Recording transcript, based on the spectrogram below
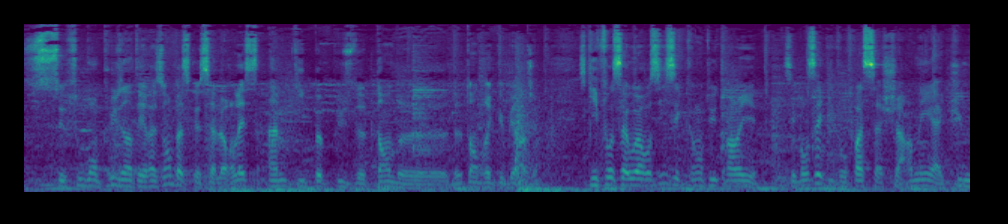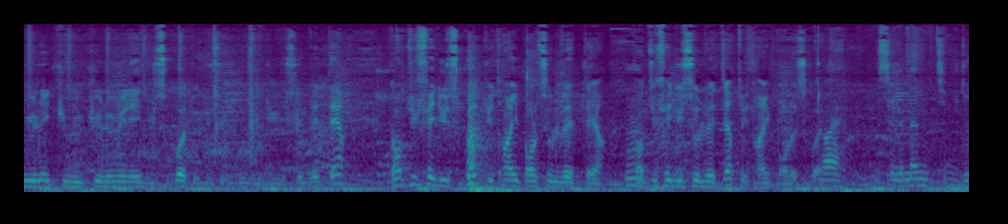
c'est souvent plus intéressant parce que ça leur laisse un petit peu plus de temps de, temps de récupération. Ce qu'il faut savoir aussi, c'est que quand tu travailles, c'est pour ça qu'il ne faut pas s'acharner à cumuler, cumuler, cumuler du squat ou du, du soulevé de terre quand tu fais du squat, tu travailles pour le soulevé de terre. Hmm. Quand tu fais du soulevé de terre, tu travailles pour le squat. Ouais, c'est les mêmes types de.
